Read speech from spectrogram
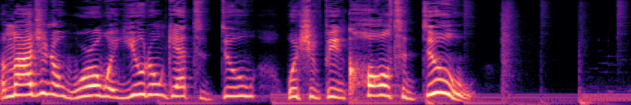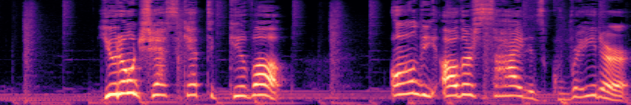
Imagine a world where you don't get to do what you've been called to do. You don't just get to give up. On the other side is greater.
